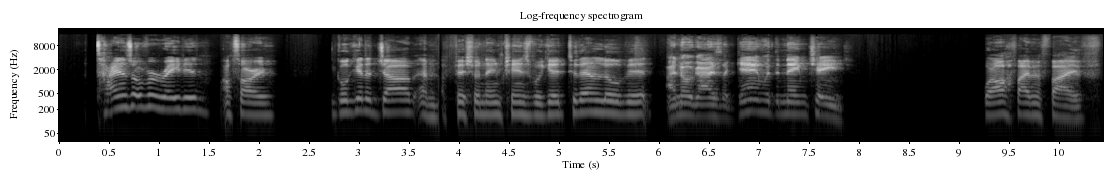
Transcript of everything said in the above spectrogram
Titans overrated. I'm sorry. Go get a job and official name change. We'll get to that in a little bit. I know, guys. Again with the name change. We're all five and five.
